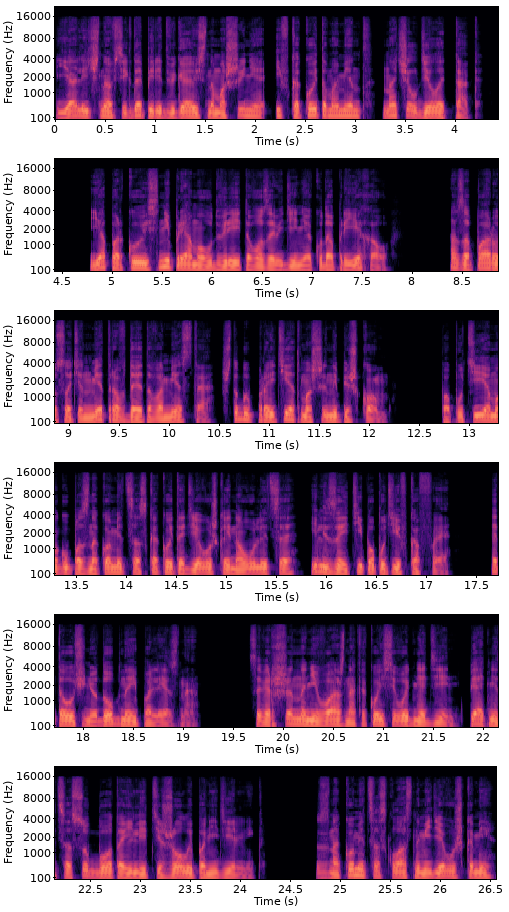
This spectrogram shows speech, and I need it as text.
Я лично всегда передвигаюсь на машине и в какой-то момент начал делать так. Я паркуюсь не прямо у дверей того заведения, куда приехал, а за пару сотен метров до этого места, чтобы пройти от машины пешком. По пути я могу познакомиться с какой-то девушкой на улице или зайти по пути в кафе. Это очень удобно и полезно. Совершенно неважно, какой сегодня день, пятница, суббота или тяжелый понедельник. Знакомиться с классными девушками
